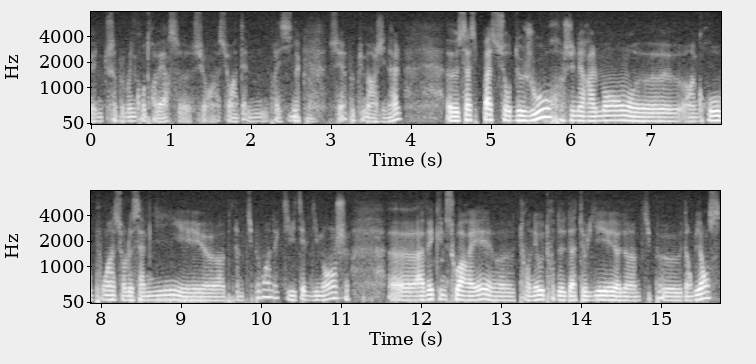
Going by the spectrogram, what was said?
a- une- tout simplement une controverse euh, sur, un- sur un thème précis c'est un peu plus marginal. Euh, ça se passe sur deux jours, généralement euh, un gros point sur le samedi et euh, un petit peu moins d'activité le dimanche, avec une soirée tournée autour de- d'ateliers d'un petit peu d'ambiance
